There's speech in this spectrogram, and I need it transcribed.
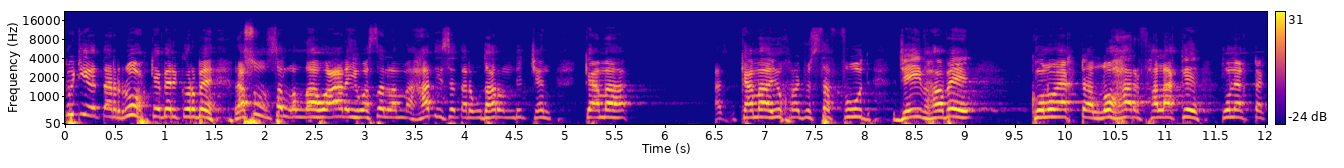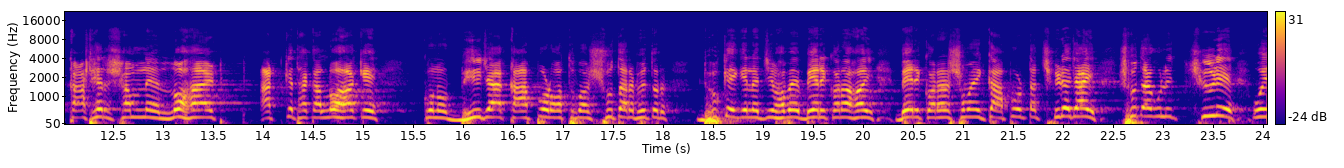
পিটিয়ে তার রূহকে বের করবে। রাসূল সাল্লাল্লাহু আলাইহি ওয়াসাল্লাম হাদিসে তার উদাহরণ দিচ্ছেন ক্যামা ক্যামা ইউখরাজু সাফুদ যেইভাবে কোনো একটা লোহার ফালাকে, কোনো একটা কাঠের সামনে লোহা আটকে থাকা লোহাকে কোনো ভিজা কাপড় অথবা সুতার ভেতর ঢুকে গেলে যেভাবে বের করা হয়, বের করার সময় কাপড়টা ছিঁড়ে যায়, সুতাগুলি ছিঁড়ে ওই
